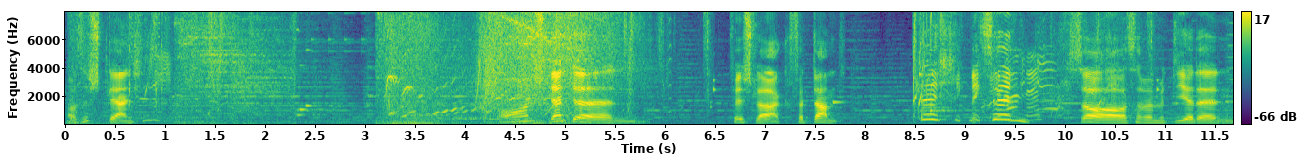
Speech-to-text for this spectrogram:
Was ist Sternchen? Und Sternchen. Fischschlag. Verdammt. Ich krieg nichts hin. So, was haben wir mit dir denn?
